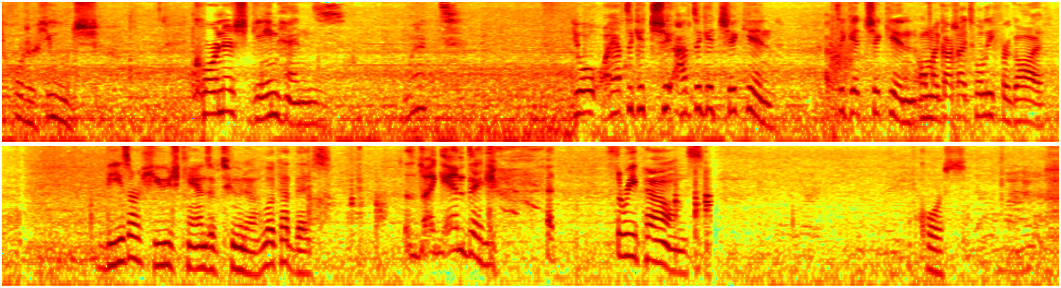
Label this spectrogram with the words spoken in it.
Yo, they're huge. Cornish game hens. What? Yo, I have to get chi- I have to get chicken. I have to get chicken. Oh my gosh, I totally forgot. These are huge cans of tuna. Look at this. It's gigantic. Three pounds. Of course.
